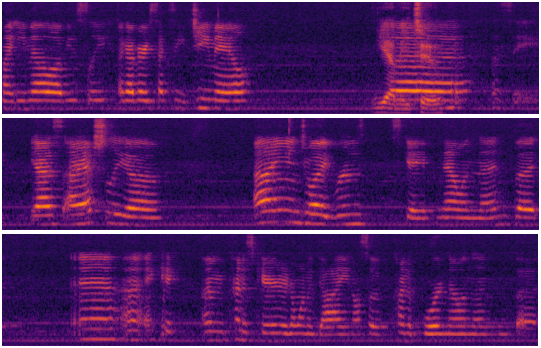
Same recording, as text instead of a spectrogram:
my email, obviously. I got very sexy Gmail. Yeah, me too. Uh, let's see. Yes, I actually uh, I enjoy RuneScape now and then, but eh, I, I get, I'm kind of scared. I don't want to die, and also kind of bored now and then. But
